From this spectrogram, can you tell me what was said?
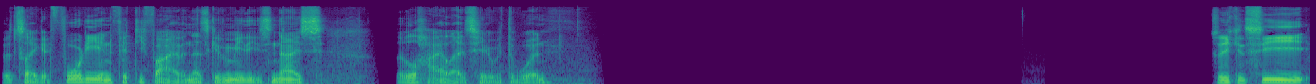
So it's like at 40 and 55, and that's giving me these nice little highlights here with the wood. So you can see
